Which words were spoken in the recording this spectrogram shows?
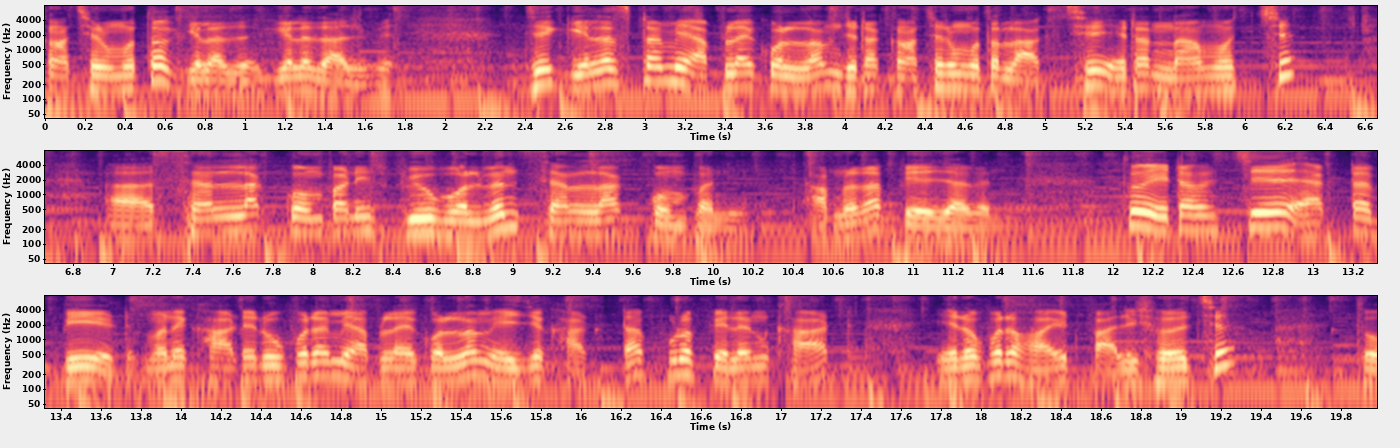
কাঁচের মতো গেলাজ, গেলেজ আসবে। যে গ্লাসটা আমি অ্যাপ্লাই করলাম, যেটা কাঁচের মতো লাগছে, এটার নাম হচ্ছে স্যানলাক কোম্পানির ভিউ বলবেন স্যানলাক কোম্পানি আপনারা পেয়ে যাবেন। তো এটা হচ্ছে একটা বেড মানে খাটের উপরে আমি অ্যাপ্লাই করলাম, এই যে খাটটা পুরো প্লেন খাট, এর উপরে হোয়াইট পালিশ হয়েছে। তো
